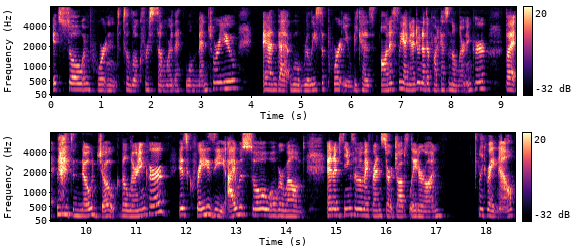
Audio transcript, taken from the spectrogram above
It's so important to look for somewhere that will mentor you and that will really support you because honestly, I'm going to do another podcast on the learning curve, but it's no joke. The learning curve is crazy. I was so overwhelmed. And I'm seeing some of my friends start jobs later on like right now.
